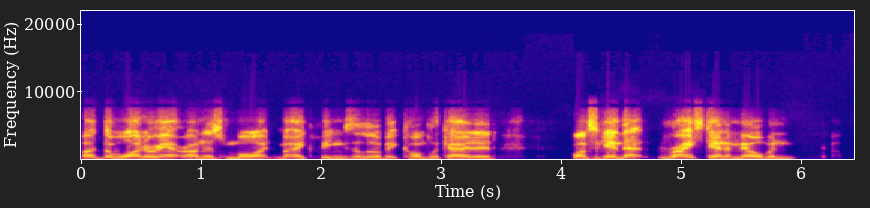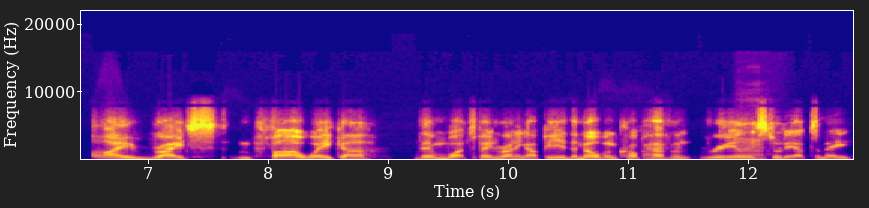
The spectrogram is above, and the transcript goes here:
but the wider out runners might make things a little bit complicated. Once again, that race down in Melbourne, I rate far weaker than what's been running up here. The Melbourne crop haven't really Mm. stood out to me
